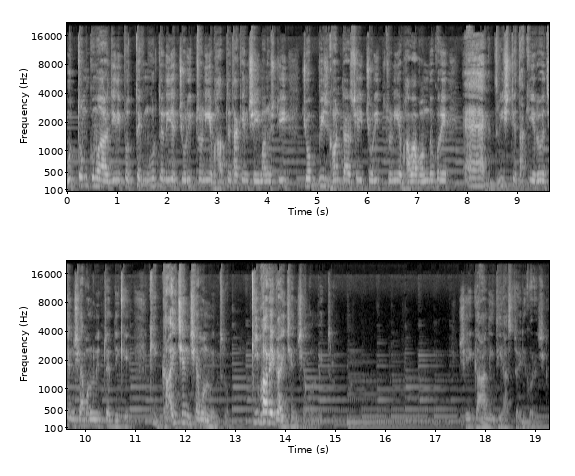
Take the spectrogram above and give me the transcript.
উত্তম কুমার, যিনি প্রত্যেক মুহূর্তে নিজের চরিত্র নিয়ে ভাবতে থাকেন, সেই মানুষটি চব্বিশ ঘণ্টার সেই চরিত্র নিয়ে ভাবা বন্ধ করে এক দৃষ্টে তাকিয়ে রয়েছেন শ্যামল মিত্রের দিকে। কি গাইছেন শ্যামল মিত্র? কীভাবে গাইছেন শ্যামল মিত্র? সেই গান ইতিহাস তৈরি করেছিল।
